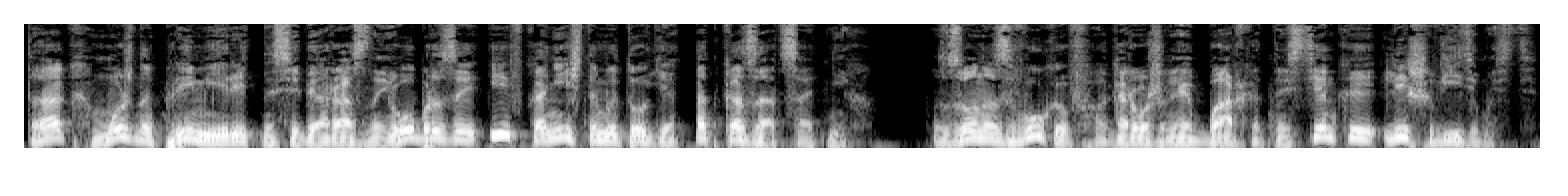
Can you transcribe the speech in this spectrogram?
Так можно примерить на себя разные образы и в конечном итоге отказаться от них. Зона звуков, огороженная бархатной стенкой, лишь видимость.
